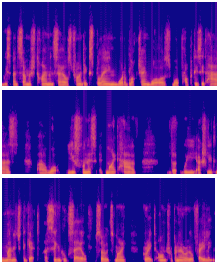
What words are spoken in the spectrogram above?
We spent so much time in sales trying to explain what a blockchain was, what properties it has, uh, what usefulness it might have, that we actually didn't manage to get a single sale. So it's my great entrepreneurial failing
